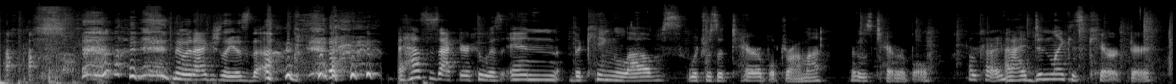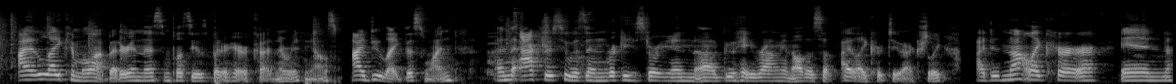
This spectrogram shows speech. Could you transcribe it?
no, it actually is though. it has this actor who was in The King Loves, which was a terrible drama. It was terrible. Okay. And I didn't like his character. I like him a lot better in this, and plus he has better haircut and everything else. I do like this one. And the actress who was in Rookie Historian, uh, Goo Hae-ryung, and all this stuff, I like her too, actually. I did not like her in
